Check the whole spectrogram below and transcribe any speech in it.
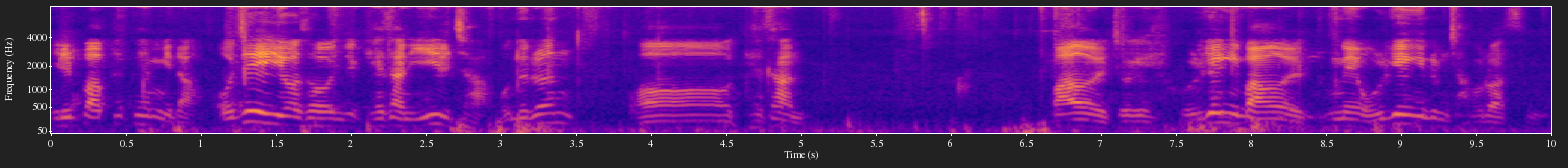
일바 페페입니다. 어제에 이어서 이제 계산 2일차. 오늘은 어 계산 마을 저기 올갱이 마을 동네 올갱이 좀 잡으러 왔습니다.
